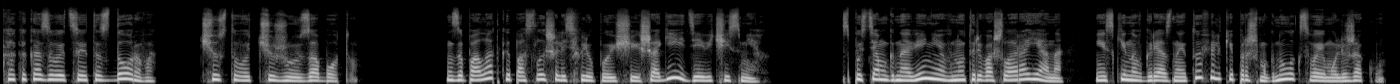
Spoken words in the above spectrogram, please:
Как оказывается, это здорово чувствовать чужую заботу. За палаткой послышались хлюпающие шаги и девичий смех. Спустя мгновение внутрь вошла Раяна и, скинув грязные туфельки, прошмыгнула к своему лежаку.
